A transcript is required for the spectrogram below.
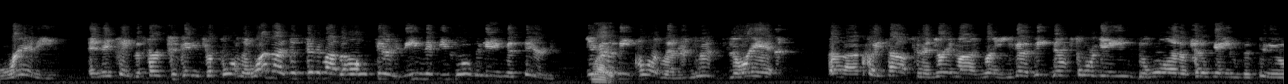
ready and they take the first two games for Portland, why not just sit him out the whole series, even if you lose the game in the series? You're right. going to beat Portland with Durant, uh, Klay Thompson, and Draymond Green. You're going to beat them four games to one or four games to two.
